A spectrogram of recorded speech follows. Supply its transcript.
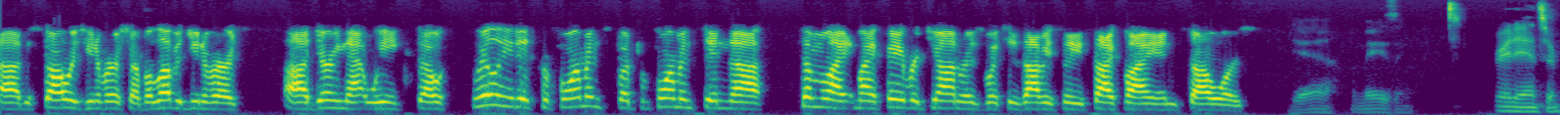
uh, the Star Wars universe, our beloved universe, uh, during that week. So really, it is performance, but performance in uh, some of my, my favorite genres, which is obviously sci-fi and Star Wars. Yeah. Amazing. Great answer.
